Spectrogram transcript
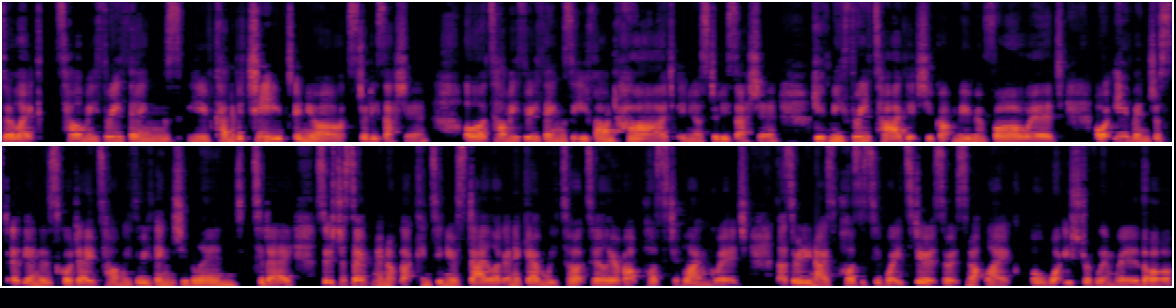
So like tell me three things you've kind of achieved in your study session, or tell me three things that you found hard in your study session. Give me three targets you've got moving forward, or even just at the end of the school day, tell me three things you've learned today. So it's just opening up that continuous dialogue. And again, we talked earlier about positive language. That's a really nice positive way to do it. So it's not like, oh, what are you struggling with, or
